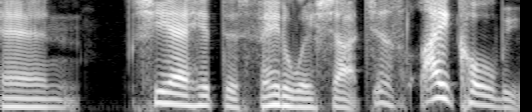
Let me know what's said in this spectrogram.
And she had hit this fadeaway shot just like Kobe.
